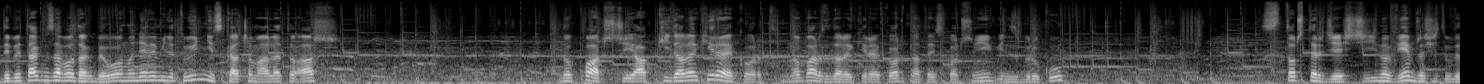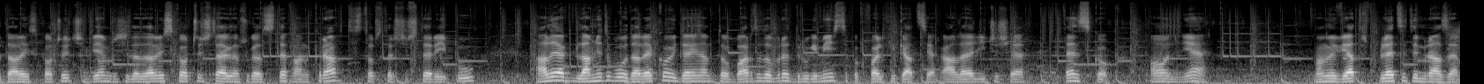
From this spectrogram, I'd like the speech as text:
Gdyby tak w zawodach było, no nie wiem ile tu inni skaczą, ale to aż... No patrzcie, jaki daleki rekord. No bardzo daleki rekord na tej skoczni w Innsbrucku. 140, no wiem, że się tu da dalej skoczyć, wiem, że się da dalej skoczyć, tak jak na przykład Stefan Kraft, 144,5, ale jak dla mnie to było daleko i daje nam to bardzo dobre drugie miejsce po kwalifikacjach, ale liczy się ten skok. O nie. Mamy wiatr w plecy tym razem.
